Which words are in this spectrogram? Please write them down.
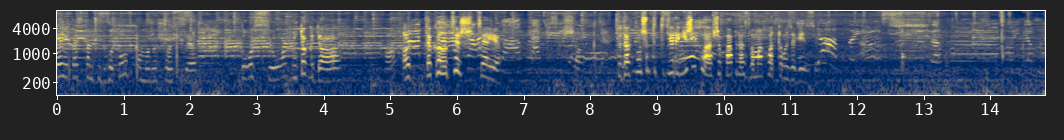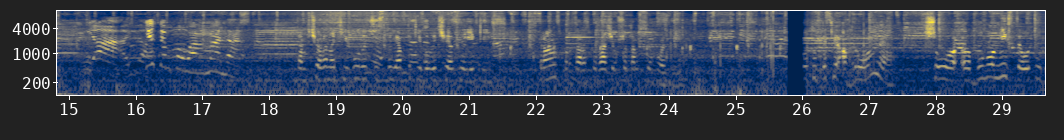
де якась там підготовка, може щось е, до сьо. Ну так да. А? А, так але це ж це є. Що? То так, може, ти тоді раніше їхала, щоб папа нас двома ходками завіз. Там вчора на тій вулиці стояв такий величезний якийсь транспорт. Зараз побачимо, що там сьогодні. Тут таке огромне, що е, було місце отут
